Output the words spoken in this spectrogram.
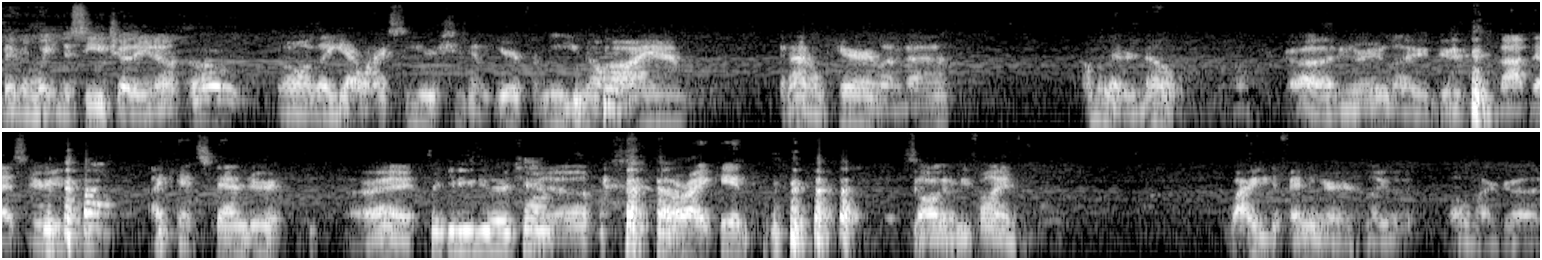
they've been waiting to see each other, you know. Oh, So I was like, yeah, when I see her, she's gonna hear it from me. You know how I am, and I don't care. La, da, da. I'm gonna let her know. Oh my god, you know, like, dude, it's not that serious. I can't stand her. All right, take it easy there, you champ. know, all right, kid. It's all gonna be fine. Why are you defending her? Like, oh my god.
